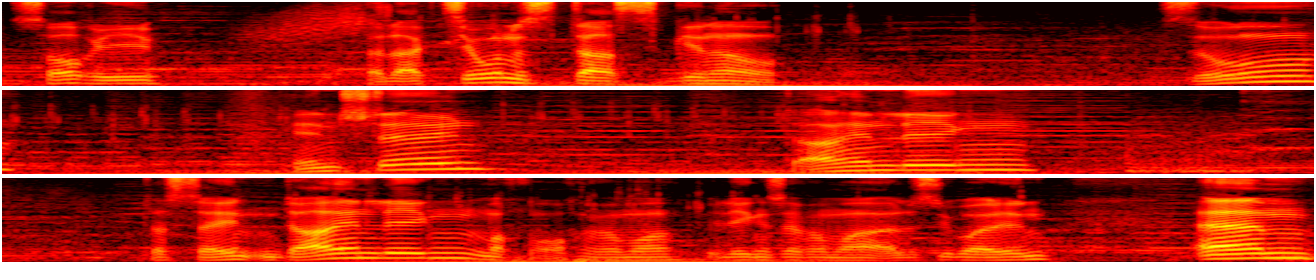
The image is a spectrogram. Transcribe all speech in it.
Sorry. Bei der Aktion ist das, genau. So. Hinstellen. Da hinlegen. Das da hinten da hinlegen. Machen wir auch einfach mal. Wir legen es einfach mal alles überall hin. Ähm.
